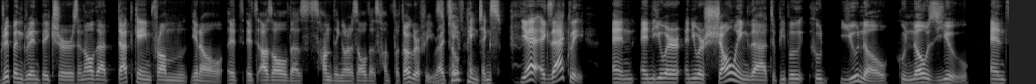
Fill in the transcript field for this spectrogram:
grip and grin pictures and all that that came from you know it's it's as old as hunting or as old as hunt photography right? Cave so, paintings. Yeah exactly. And and you were and you were showing that to people who you know who knows you. And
